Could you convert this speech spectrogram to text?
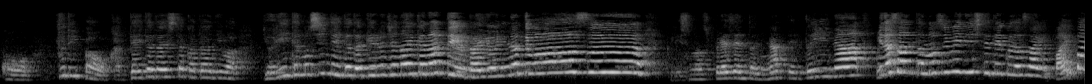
こうプリパを買っていただいた方にはより楽しんでいただけるんじゃないかなっていう内容になってます。クリスマスプレゼントになってるといいな。皆さん楽しみにしててください。バイバイ。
